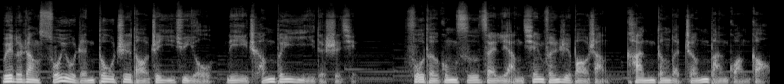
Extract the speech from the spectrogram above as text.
为了让所有人都知道这一具有里程碑意义的事情，福特公司在两千份日报上刊登了整版广告。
